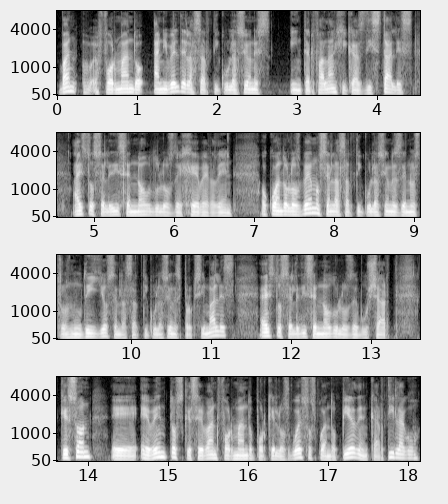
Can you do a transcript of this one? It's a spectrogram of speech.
van eh, formando a nivel de las articulaciones interfalángicas distales, a estos se le dicen nódulos de Heberden, o cuando los vemos en las articulaciones de nuestros nudillos, en las articulaciones proximales, a estos se le dicen nódulos de Bouchard, que son eh, eventos que se van formando porque los huesos cuando pierden cartílago,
